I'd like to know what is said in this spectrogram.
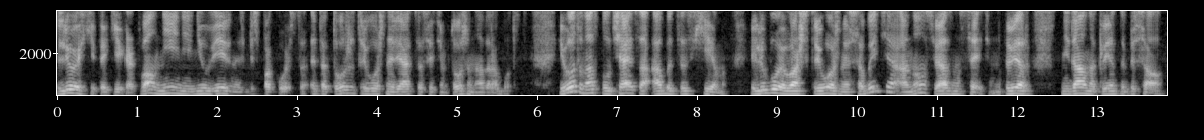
легкие, такие как волнение, неуверенность, беспокойство. Это тоже тревожная реакция, с этим тоже надо работать. И вот у нас получается АБЦ-схема. И любое ваше тревожное событие, оно связано с этим. Например, недавно клиент написал,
